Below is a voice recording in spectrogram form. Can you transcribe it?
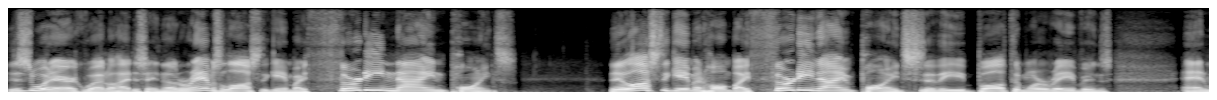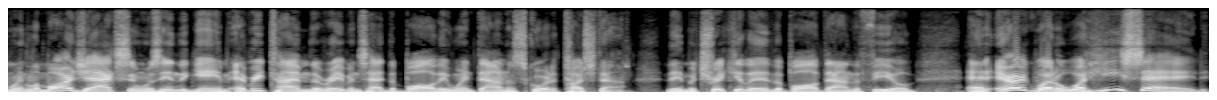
this is what Eric Weddle had to say. Now, the Rams lost the game by 39 points. They lost the game at home by 39 points to the Baltimore Ravens. And when Lamar Jackson was in the game, every time the Ravens had the ball, they went down and scored a touchdown. They matriculated the ball down the field. And Eric Weddle, what he said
